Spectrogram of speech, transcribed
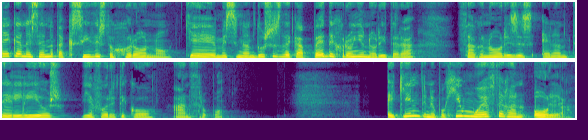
Εάν έκανες ένα ταξίδι στο χρόνο και με συναντούσες 15 χρόνια νωρίτερα, θα γνώριζες έναν τελείως διαφορετικό άνθρωπο. Εκείνη την εποχή μου έφταγαν όλα.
